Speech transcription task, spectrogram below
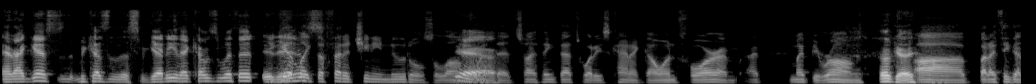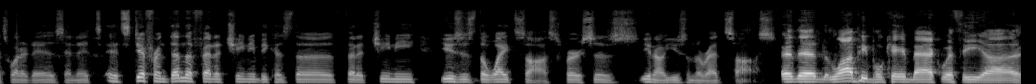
And I guess because of the spaghetti that comes with it, you it get like the fettuccine noodles along Yeah. with it. So I think that's what he's kind of going for. I'm, I might be wrong, okay. uh, but I think that's what it is, and it's it's different than the fettuccine because the fettuccine uses the white sauce versus you know using the red sauce. And then a lot of people came back with the uh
